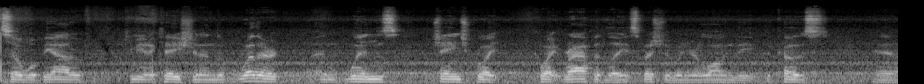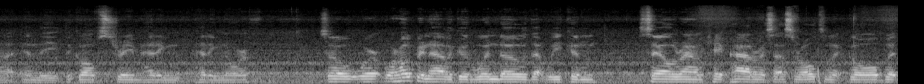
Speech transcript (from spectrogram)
So we'll be out of communication, and the weather and winds change quite quite rapidly, especially when you're along the, the coast uh, in the, the Gulf Stream heading heading north. So we're, we're hoping to have a good window that we can sail around Cape Hatteras. That's our ultimate goal, but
